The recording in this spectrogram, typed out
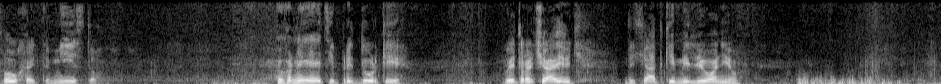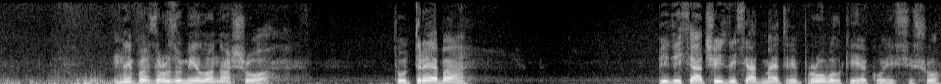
Слухайте, місто. Вони ці придурки витрачають десятки мільйонів. Не зрозуміло на що. Тут треба 50-60 метрів проволоки якоїсь чи що.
